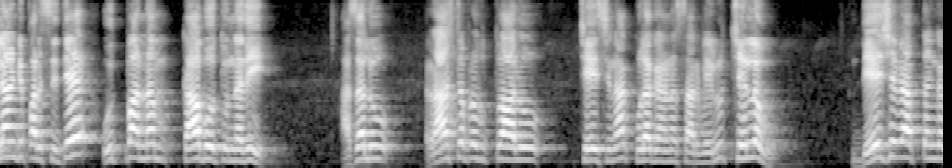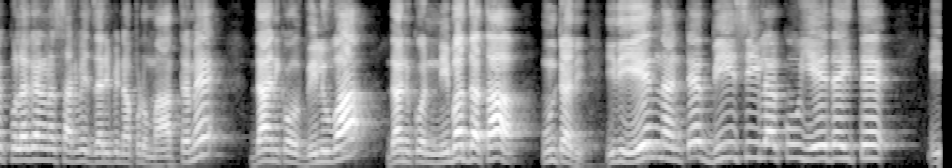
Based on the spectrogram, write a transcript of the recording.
ఇలాంటి పరిస్థితే ఉత్పన్నం కాబోతున్నది. అసలు రాష్ట్ర ప్రభుత్వాలు చేసిన కులగణన సర్వేలు చెల్లవు. దేశవ్యాప్తంగా కులగణన సర్వే జరిపినప్పుడు మాత్రమే దానికి ఒక విలువ దానికి ఒక నిబద్ధత ఉంటుంది. ఇది ఏంటంటే బీసీలకు ఏదైతే ఈ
